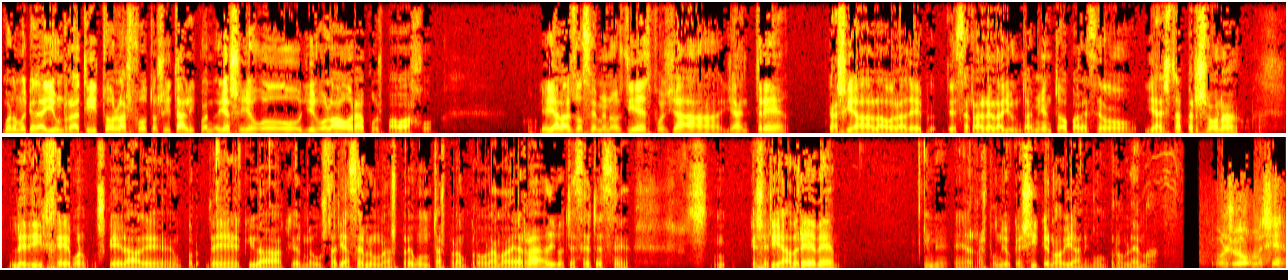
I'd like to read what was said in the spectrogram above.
bueno, me quedé ahí un ratito, las fotos y tal, y cuando ya se llegó, llegó la hora, pues para abajo. Yo ya a las 12 menos 10, pues ya, ya entré, casi a la hora de, de, cerrar el ayuntamiento apareció ya esta persona. Le dije, bueno, pues que era de, de, que iba, que me gustaría hacerle unas preguntas para un programa de radio, etc, etc, que sería breve. Y me respondió que sí, que no había ningún problema. Bonjour, monsieur.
